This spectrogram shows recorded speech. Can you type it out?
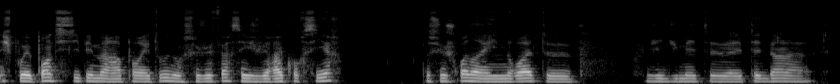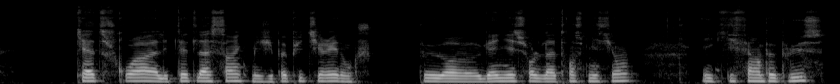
je pouvais pas anticiper mes rapports et tout. Donc, ce que je vais faire, c'est que je vais raccourcir. Parce que je crois dans la ligne droite, euh, j'ai dû mettre, euh, elle est peut-être bien la 4, je crois. Elle est peut-être la 5, mais j'ai pas pu tirer. Donc, je peux gagner sur la transmission et qui fait un peu plus.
